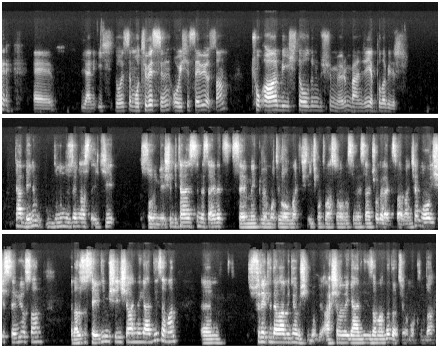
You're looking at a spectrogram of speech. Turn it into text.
e, yani iş dolayısıyla motivesin, o işi seviyorsan çok ağır bir işte olduğunu düşünmüyorum. Bence yapılabilir. Ya benim bunun üzerine aslında iki sorun geçti. Bir tanesi mesela evet sevmek ve motive olmak, işte iç motivasyon olması vesaire çok alakası var bence ama o işi seviyorsan, daha doğrusu sevdiğin bir şey iş haline geldiği zaman sürekli devam ediyormuş gibi oluyor. Akşam eve geldiğin zaman da atıyorum okuldan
